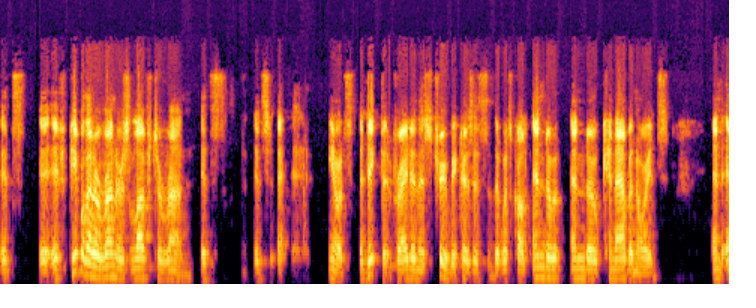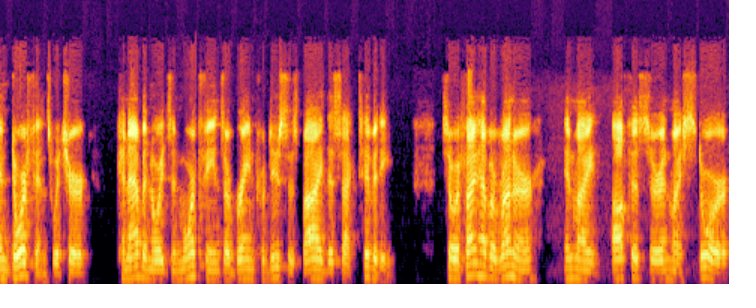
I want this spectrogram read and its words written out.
it's if people that are runners love to run, it's it's eh, you know it's addictive, right? And it's true because it's what's called endo endocannabinoids and endorphins, which are cannabinoids and morphines our brain produces by this activity. So if I have a runner in my office or in my store,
